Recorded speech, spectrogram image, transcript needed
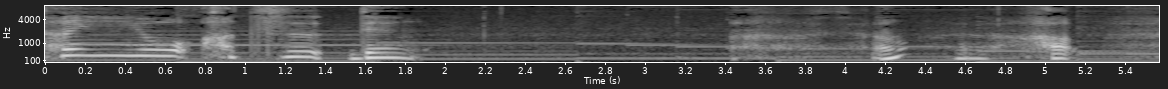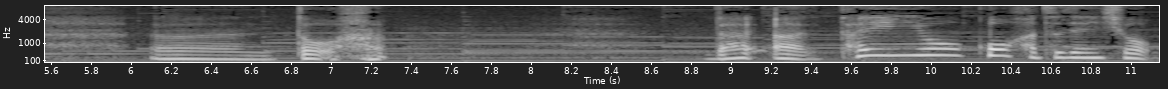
太陽発電、ん？は、うーんと、だあ太陽光発電所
